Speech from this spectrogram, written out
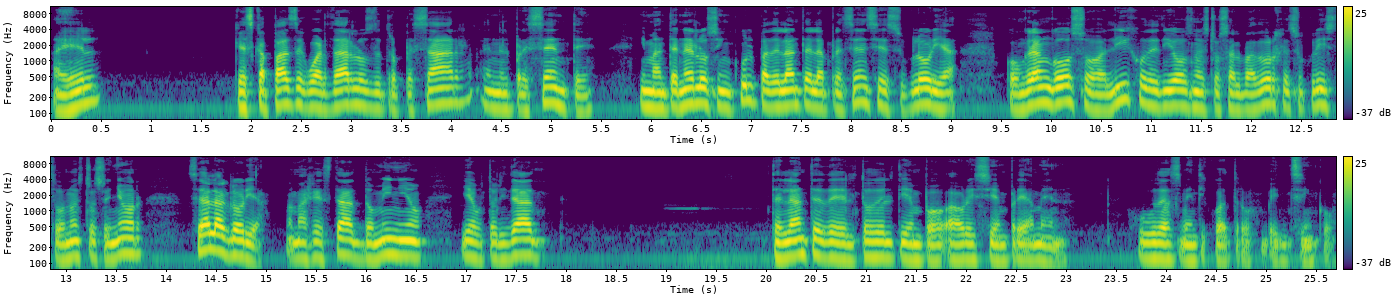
a Él, que es capaz de guardarlos de tropezar en el presente, y mantenerlo sin culpa delante de la presencia de su gloria, con gran gozo al Hijo de Dios, nuestro Salvador Jesucristo, nuestro Señor, sea la gloria, la majestad, dominio y autoridad delante de Él todo el tiempo, ahora y siempre. Amén. Judas 24, 25.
